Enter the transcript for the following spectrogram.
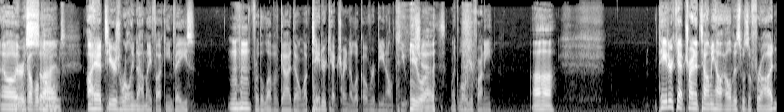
Oh, there it were a couple so- times. I had tears rolling down my fucking face. Mm-hmm. Like, for the love of God, don't look. Tater kept trying to look over, being all cute. He shit. was. like, "Lol, you're funny." Uh huh. Tater kept trying to tell me how Elvis was a fraud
